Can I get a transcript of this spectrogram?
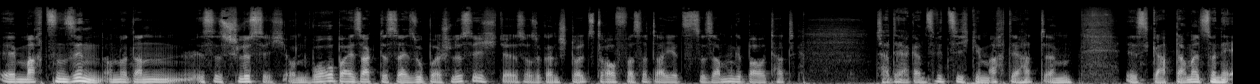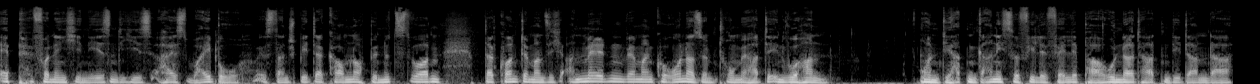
äh, macht es einen Sinn. Und nur dann ist es schlüssig. Und Worobei sagt, es sei super schlüssig. Der ist also ganz stolz drauf, was er da jetzt zusammengebaut hat. Das hat er ganz witzig gemacht. Er hat, ähm, es gab damals so eine App von den Chinesen, die hieß, heißt Weibo, ist dann später kaum noch benutzt worden. Da konnte man sich anmelden, wenn man Corona-Symptome hatte in Wuhan. Und die hatten gar nicht so viele Fälle, paar hundert hatten die dann da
